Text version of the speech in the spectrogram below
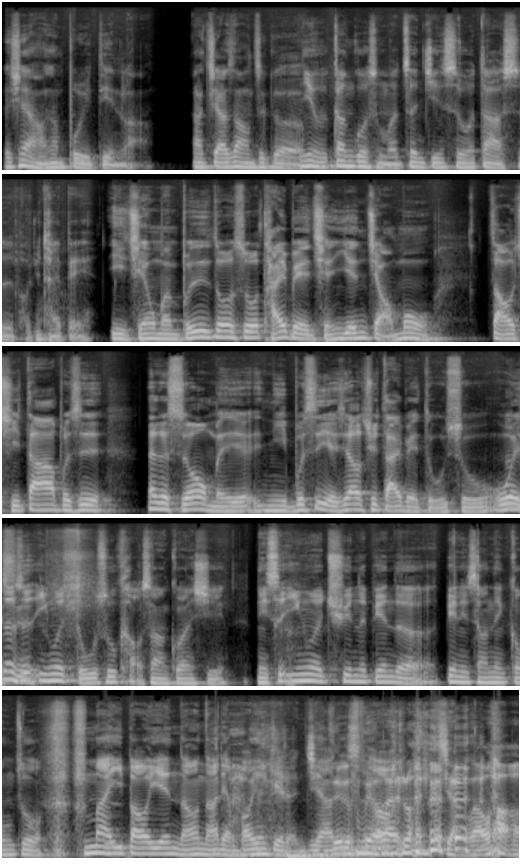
可现在好像不一定啦。那加上这个，你有干过什么正经事或大事跑去台北？以前我们不是都说台北前烟角木，早期大家不是那个时候我们也你不是也是要去台北读书？我也那是是，因为读书考上的关系，你是因为去那边的便利商店工作，卖一包烟，然后拿两包烟给人家这个不要再乱讲了好不好？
